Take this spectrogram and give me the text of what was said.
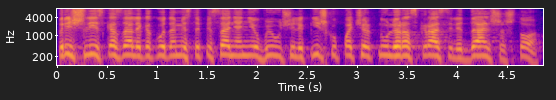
Пришли, сказали какое-то местописание, они выучили, книжку подчеркнули, раскрасили. Дальше что?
